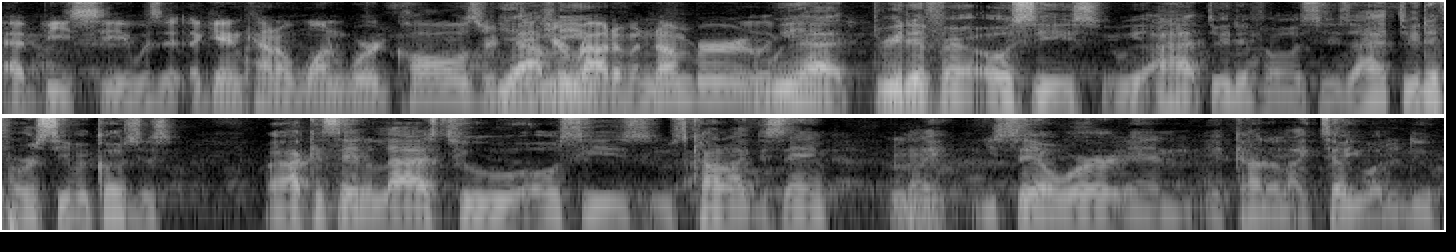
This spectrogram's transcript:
at BC? Was it again kind of one word calls, or Yeah, did I mean, route of a number? Like, We had three different OCs. We I had three different OCs. I had three different receiver coaches. I could say the last two OCs was kind of like the same. Like you say a word and it kind of like tell you what to do.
